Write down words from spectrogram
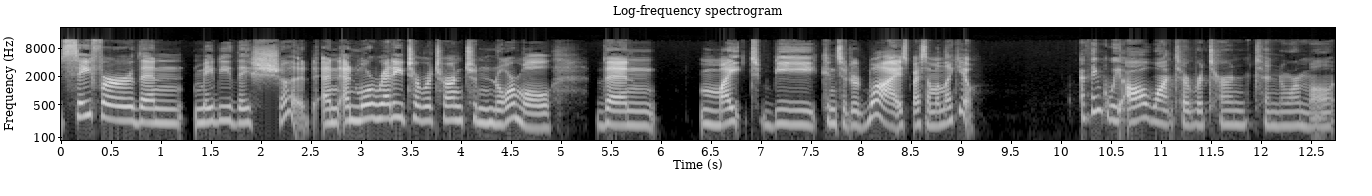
safer than maybe they should and and more ready to return to normal than might be considered wise by someone like you. I think we all want to return to normal,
